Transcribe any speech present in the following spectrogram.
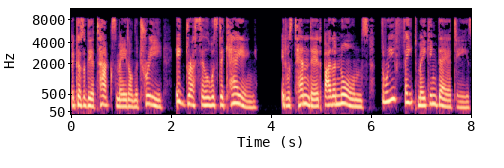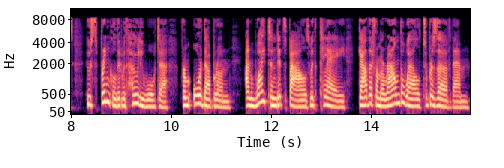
Because of the attacks made on the tree, Yggdrasil was decaying, it was tended by the Norns, three fate-making deities, who sprinkled it with holy water from Urdabrunn and whitened its boughs with clay gathered from around the well to preserve them.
